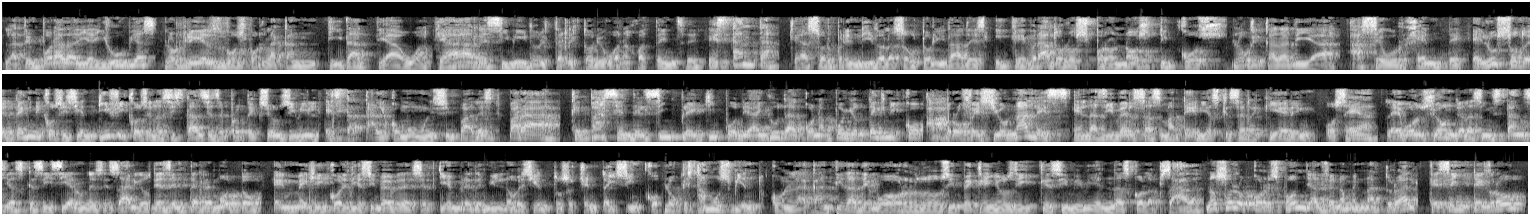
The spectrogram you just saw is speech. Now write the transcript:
la temporada de lluvias, los riesgos por la cantidad de agua que ha recibido el territorio guanajuatense es tanta que ha sorprendido a las autoridades y quebrado los pronósticos, lo que cada día hace urgente el uso de técnicos y científicos en las instancias de protección civil estatal como municipales para que pasen del simple equipo de ayuda con apoyo técnico a profesionales en las diversas materias que se requieren o sea, la evolución de las instancias que se hicieron necesarios desde el terremoto en México el 19 de septiembre de 1985. Lo que estamos viendo con la cantidad de bordos y pequeños diques y viviendas colapsadas no solo corresponde al fenómeno natural que se integró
